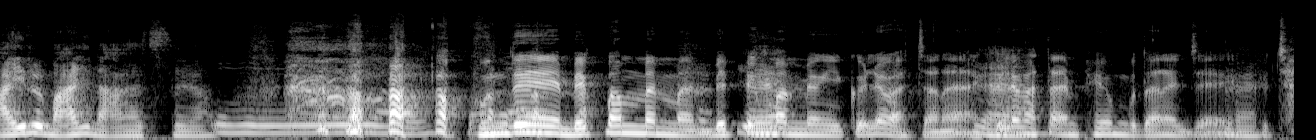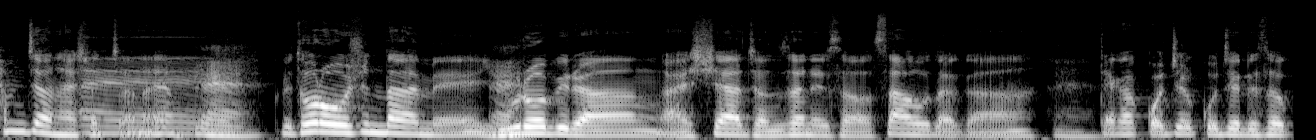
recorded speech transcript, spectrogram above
아이를 많이 낳았어요. 오. 군대 몇백만 몇백만 예. 명이 끌려갔잖아요. 예. 끌려갔다는 표현보다는 이제 예. 그 참전하셨잖아요. 예. 예. 그 돌아오신 다음에 예. 유럽이랑 아시아 전선에서 싸우다가 예. 때가 꼬질꼬질해서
